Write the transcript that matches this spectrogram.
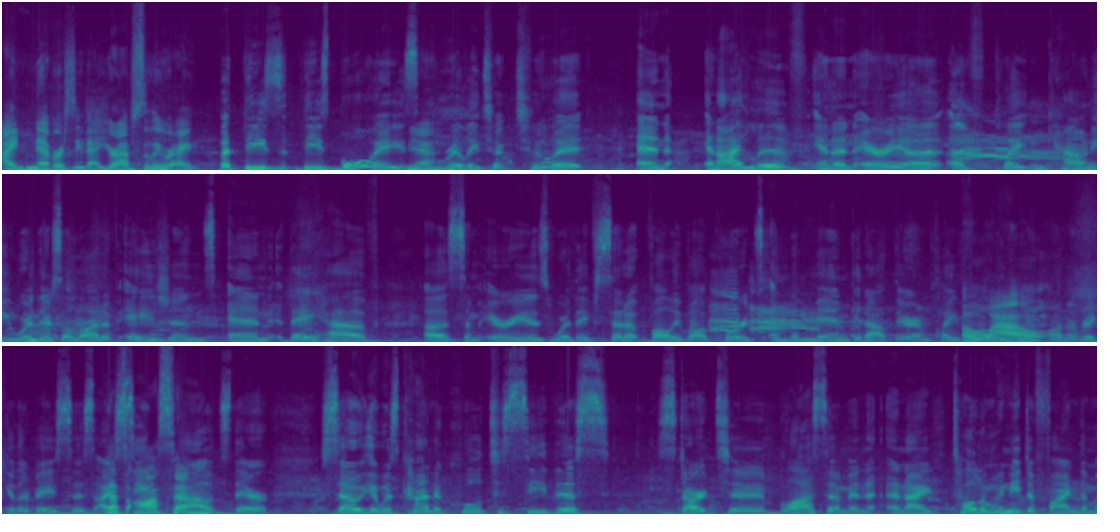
I'd never see that. You're absolutely right. But these these boys really took to it. And and I live in an area of Clayton County where mm-hmm. there's a lot of Asians and they have uh, some areas where they've set up volleyball courts and the men get out there and play Oh, volleyball wow. on a regular basis. That's I see awesome. crowds there. So it was kind of cool to see this start to blossom. And, and I told them we need to find them.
